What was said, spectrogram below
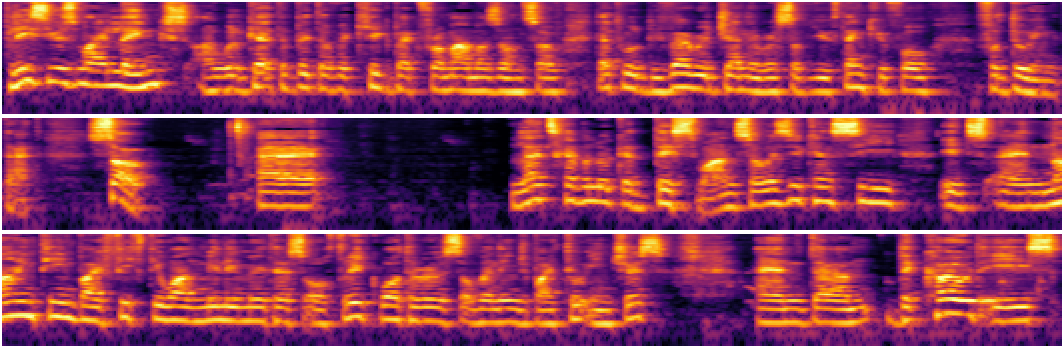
Please use my links. I will get a bit of a kickback from amazon so that will be very generous of you. Thank you for for doing that. So uh, let's have a look at this one. So as you can see it's a 19 by 51 millimeters or three quarters of an inch by two inches and um, the code is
